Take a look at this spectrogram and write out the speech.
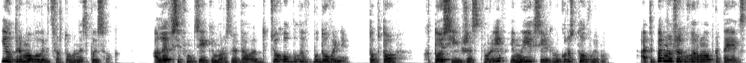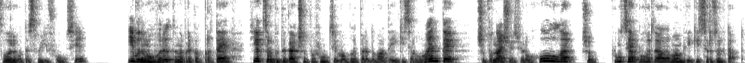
і отримували відсортований список. Але всі функції, які ми розглядали до цього, були вбудовані. Тобто хтось їх вже створив, і ми їх тільки використовуємо. А тепер ми вже говоримо про те, як створювати свої функції. І будемо говорити, наприклад, про те, як зробити так, щоб ви функції могли передавати якісь аргументи, щоб вона щось враховувала, щоб функція повертала вам якийсь результат.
